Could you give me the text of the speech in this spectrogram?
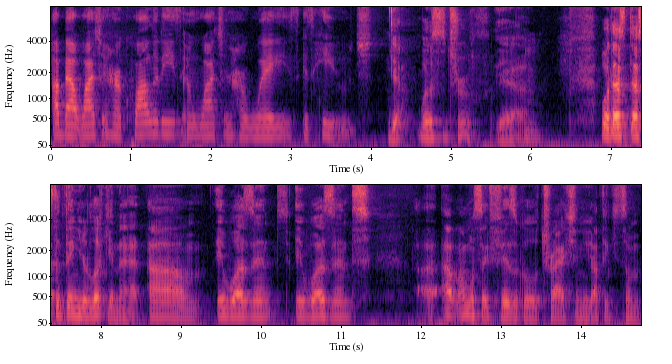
about watching her qualities and watching her ways is huge. Yeah, well, it's the truth. Yeah. Well, that's that's the thing you're looking at. Um, it wasn't. It wasn't. I, I won't say physical attraction. I think some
